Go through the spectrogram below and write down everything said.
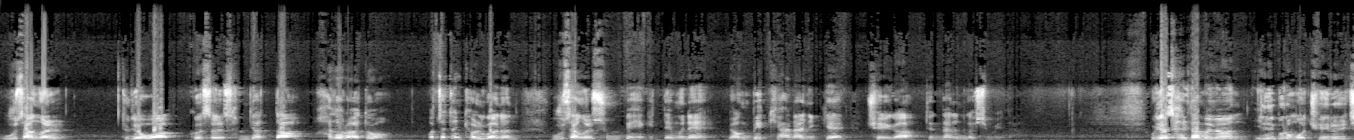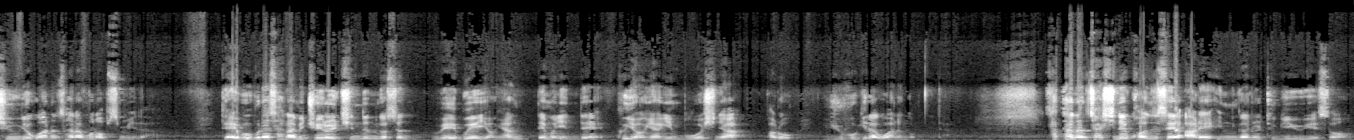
우상을 두려워 그것을 섬겼다 하더라도 어쨌든 결과는 우상을 숭배했기 때문에 명백히 하나님께 죄가 된다는 것입니다. 우리가 살다 보면 일부러 뭐 죄를 지으려고 하는 사람은 없습니다. 대부분의 사람이 죄를 짓는 것은 외부의 영향 때문인데 그 영향이 무엇이냐? 바로 유혹이라고 하는 겁니다. 사탄은 자신의 권세 아래 인간을 두기 위해서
